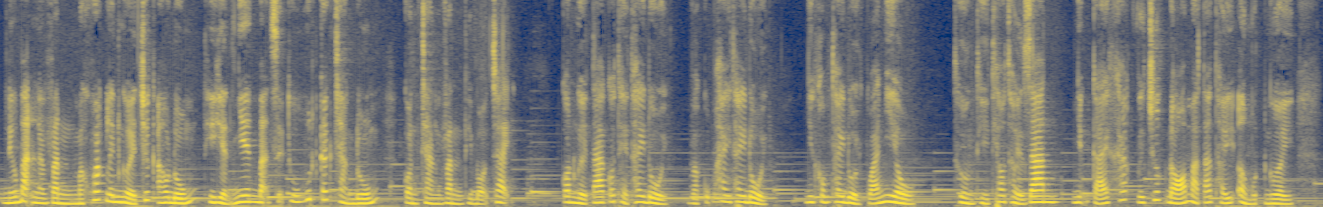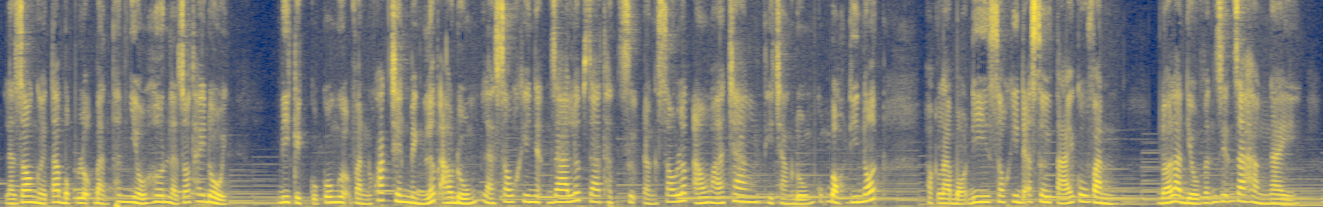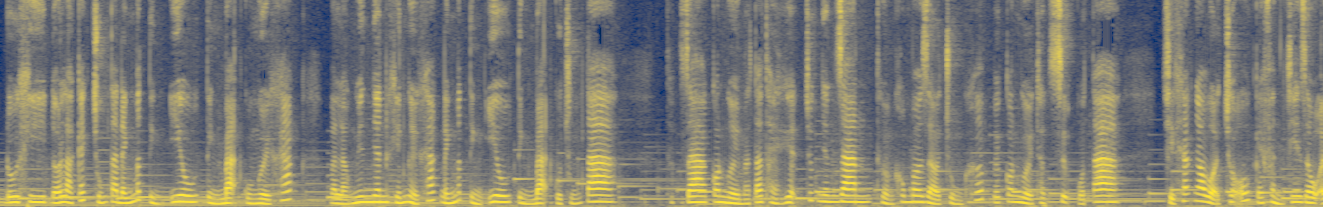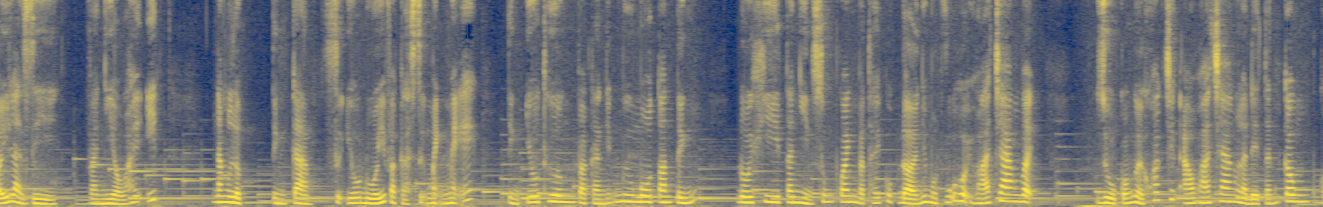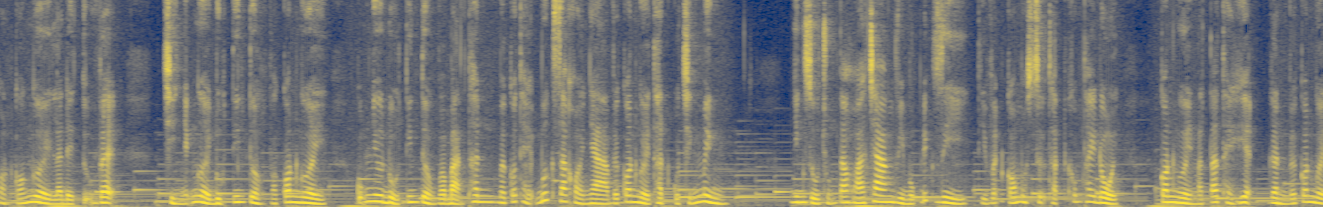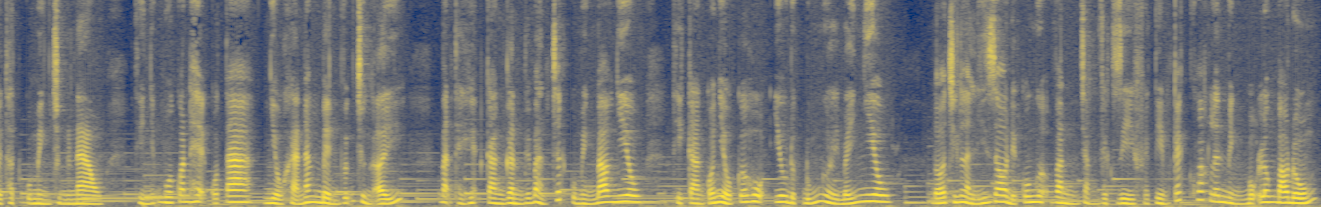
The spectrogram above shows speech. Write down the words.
Nếu bạn là vằn mà khoác lên người chiếc áo đốm thì hiển nhiên bạn sẽ thu hút các chàng đốm, còn chàng vằn thì bỏ chạy. Con người ta có thể thay đổi và cũng hay thay đổi, nhưng không thay đổi quá nhiều thường thì theo thời gian những cái khác với trước đó mà ta thấy ở một người là do người ta bộc lộ bản thân nhiều hơn là do thay đổi bi kịch của cô ngựa vằn khoác trên mình lớp áo đốm là sau khi nhận ra lớp da thật sự đằng sau lớp áo hóa trang thì chàng đốm cũng bỏ đi nốt, hoặc là bỏ đi sau khi đã sơi tái cô vằn. Đó là điều vẫn diễn ra hàng ngày. Đôi khi đó là cách chúng ta đánh mất tình yêu, tình bạn của người khác và là nguyên nhân khiến người khác đánh mất tình yêu, tình bạn của chúng ta. Thực ra, con người mà ta thể hiện trước nhân gian thường không bao giờ trùng khớp với con người thật sự của ta chỉ khác nhau ở chỗ cái phần che giấu ấy là gì và nhiều hay ít. Năng lực, tình cảm, sự yếu đuối và cả sự mạnh mẽ, tình yêu thương và cả những mưu mô toan tính. Đôi khi ta nhìn xung quanh và thấy cuộc đời như một vũ hội hóa trang vậy. Dù có người khoác chiếc áo hóa trang là để tấn công, còn có người là để tự vệ. Chỉ những người đủ tin tưởng vào con người cũng như đủ tin tưởng vào bản thân mới có thể bước ra khỏi nhà với con người thật của chính mình nhưng dù chúng ta hóa trang vì mục đích gì thì vẫn có một sự thật không thay đổi con người mà ta thể hiện gần với con người thật của mình chừng nào thì những mối quan hệ của ta nhiều khả năng bền vững chừng ấy bạn thể hiện càng gần với bản chất của mình bao nhiêu thì càng có nhiều cơ hội yêu được đúng người bấy nhiêu. Đó chính là lý do để cô ngựa vằn chẳng việc gì phải tìm cách khoác lên mình bộ lông bao đốm.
